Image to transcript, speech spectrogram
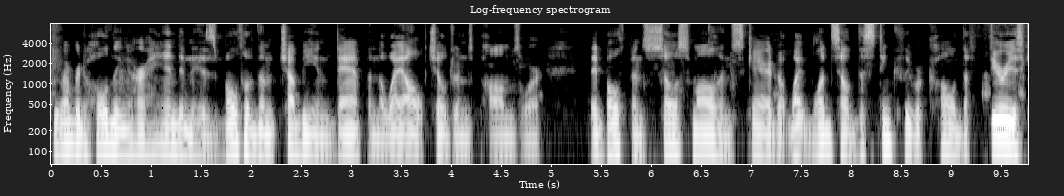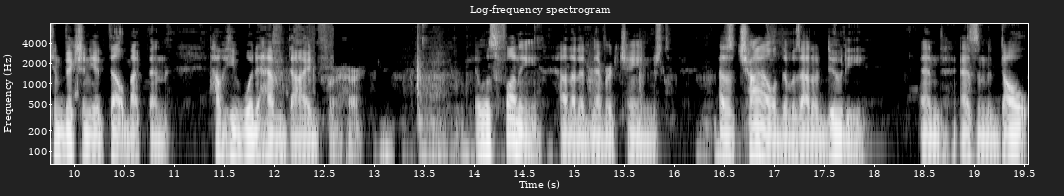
He remembered holding her hand in his, both of them chubby and damp, and the way all children's palms were. They'd both been so small and scared, but White Blood Cell distinctly recalled the furious conviction he had felt back then, how he would have died for her. It was funny how that had never changed. As a child, it was out of duty, and as an adult,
